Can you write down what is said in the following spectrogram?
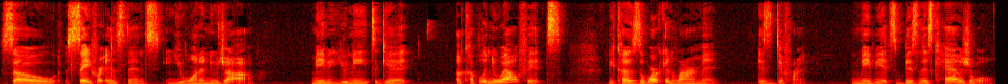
So, say for instance, you want a new job. Maybe you need to get a couple of new outfits because the work environment is different. Maybe it's business casual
